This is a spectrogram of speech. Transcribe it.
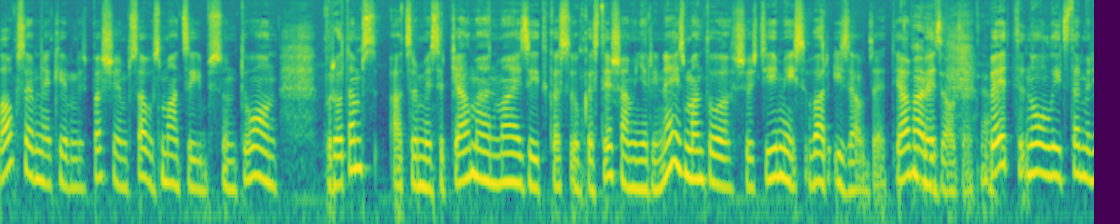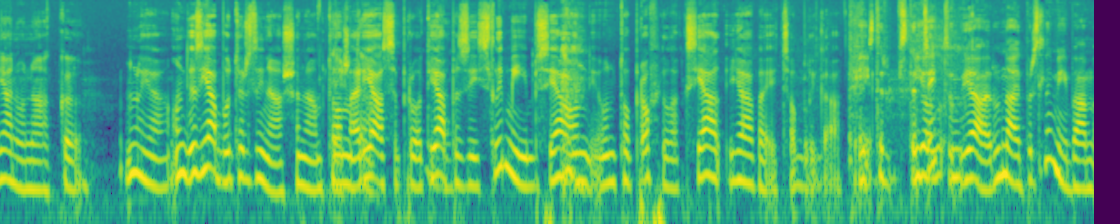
lauksaimniekiem pašiem savas mācības un to, un, protams, atceramies, ir ķelmēna maizīte, kas, kas tiešām viņi arī neizmanto šos ķīmijas, var izaudzēt. Ja? Var bet, izaudzēt, jā. bet, nu, līdz tam ir jānonāk Nu, jā, un jābūt ar zināšanām. Tieši tomēr tā. jāsaprot, jā. jāpazīst slimības, jā, un, un to profilaks jā, jāveic obligāti. Starp, starp jo, citu, jā, runājot par slimībām,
